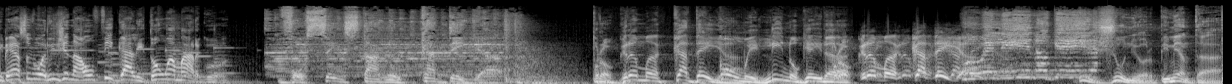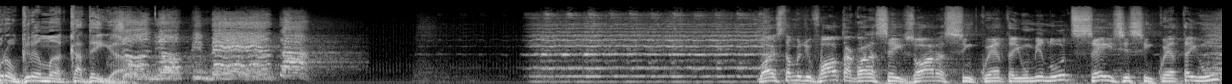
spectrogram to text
e peça o original Figaliton Amargo. Você está no Cadeia. Programa Cadeia. Com Eli Nogueira. Programa Cadeia. Com Eli Nogueira. E Júnior Pimenta. Programa Cadeia. Júnior Pimenta. Nós estamos de volta agora 6 horas 51 minutos, 6 e 51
